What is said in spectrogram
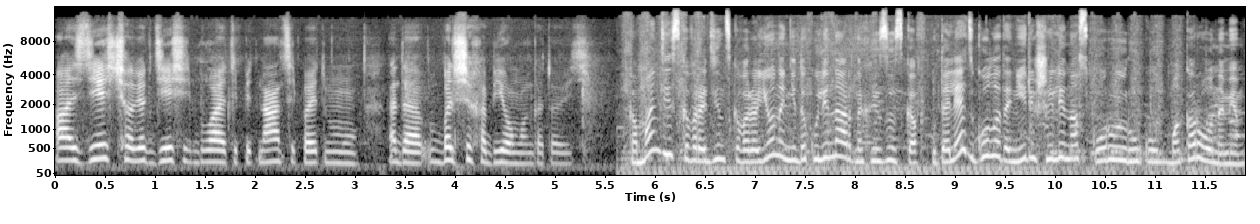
А здесь человек 10 бывает и 15, поэтому надо в больших объемах готовить. Команде из Сковородинского района не до кулинарных изысков. Утолять голод они решили на скорую руку – макаронами.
